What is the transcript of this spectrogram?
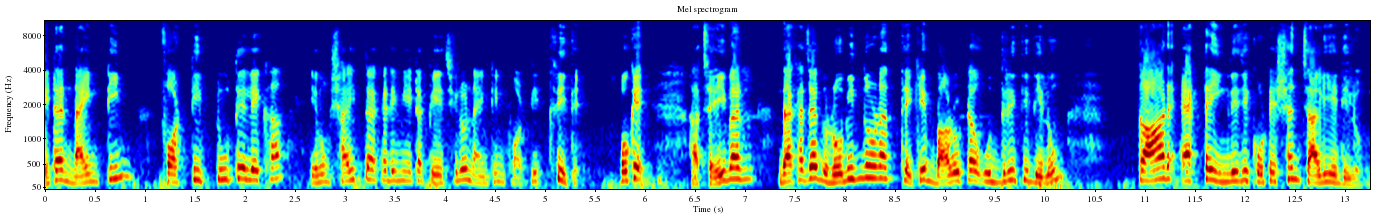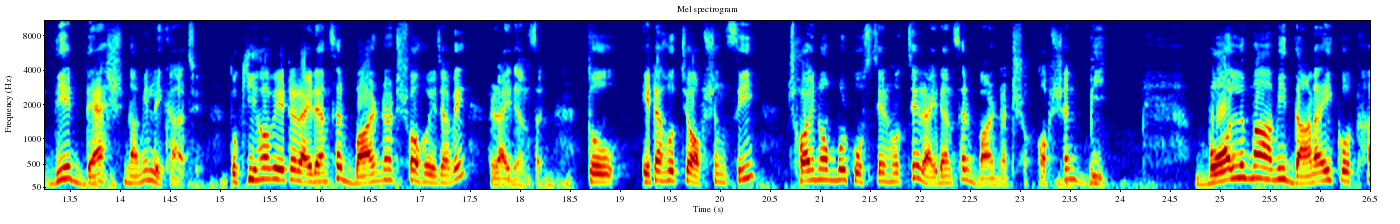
এটা নাইনটিন ফর্টি টুতে লেখা এবং সাহিত্য একাডেমি এটা পেয়েছিল নাইনটিন ফর্টি থ্রিতে। ওকে? আচ্ছা এইবার দেখা যাক রবীন্দ্রনাথ থেকে বারোটা উদ্ধৃতি দিলুম, কার একটা ইংরেজি কোটেশন চালিয়ে দিলুম, দিয়ে ড্যাশ নামে লেখা আছে। তো কি হবে এটা রাইট আনসার বার্নার্ড শ হয়ে যাবে রাইট আনসার তো এটা হচ্ছে অপশন সি ছয় নম্বর কোশ্চেন হচ্ছে right answer Bernard Shaw option B বল মা, আমি দাঁড়াই কথা?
